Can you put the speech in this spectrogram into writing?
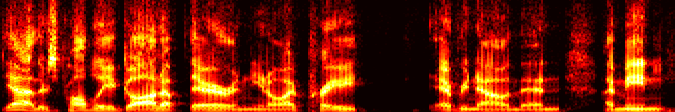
yeah, there's probably a God up there, and you know, I pray every now and then. I mean,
